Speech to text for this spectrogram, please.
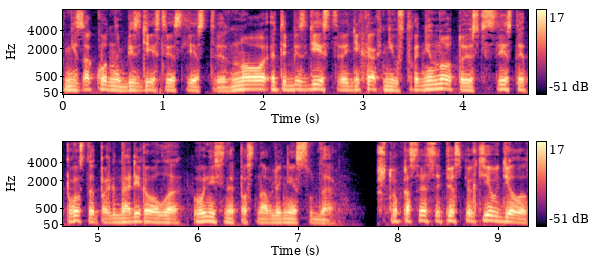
незаконным бездействие следствия. Но это бездействие никак не устранено, то есть следствие просто проигнорировало вынесенное постановление суда. Что касается перспектив дела,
